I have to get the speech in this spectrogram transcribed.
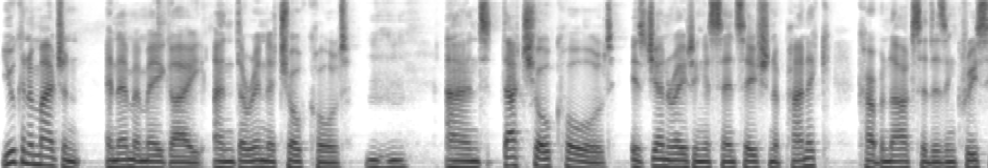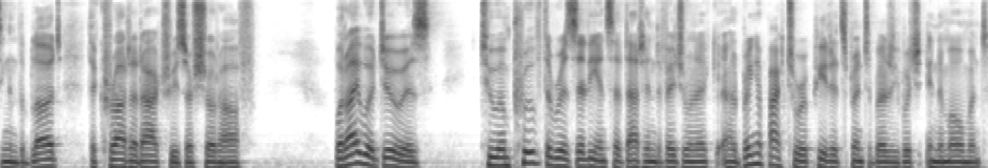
you can imagine an MMA guy and they're in a chokehold. Mm-hmm. And that chokehold is generating a sensation of panic. Carbon dioxide is increasing in the blood. The carotid arteries are shut off. What I would do is to improve the resilience of that individual, and I'll bring it back to repeated sprint ability, which in a moment,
